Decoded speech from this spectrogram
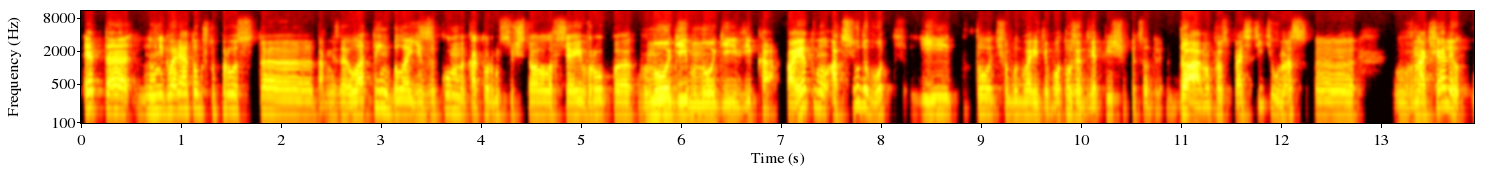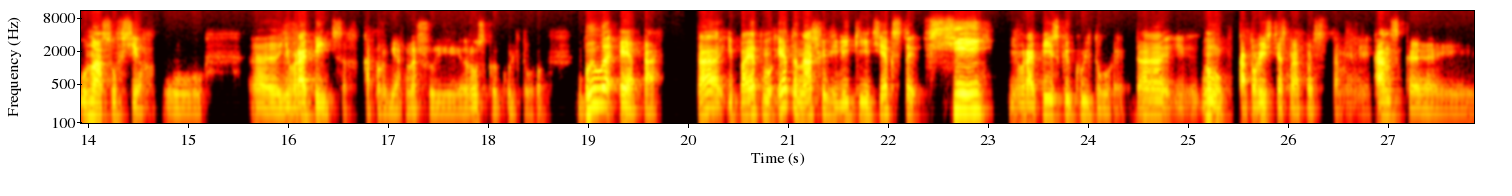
это, ну, не говоря о том, что просто, там, не знаю, латынь была языком, на котором существовала вся Европа многие-многие века. Поэтому отсюда вот и то, о чем вы говорите, вот уже 2500 лет. Да, ну просто простите, у нас в начале, у нас у всех, у европейцев, к которым я отношу и русскую культуру, было это. Да, и поэтому это наши великие тексты всей европейской культуры, да, и, ну, которые, естественно, относятся там, американская, и,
